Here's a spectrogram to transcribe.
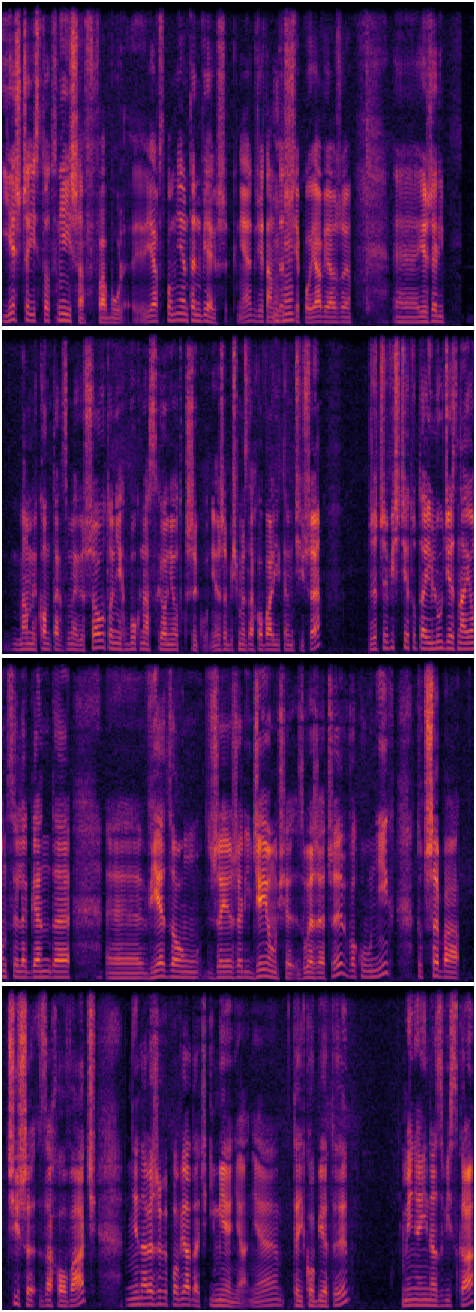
jeszcze istotniejsza w fabule. Ja wspomniałem ten wierszyk, nie? gdzie tam też się pojawia, że e, jeżeli mamy kontakt z Mary Show, to niech Bóg nas chroni od krzyku, nie? żebyśmy zachowali tę ciszę. Rzeczywiście tutaj ludzie znający legendę e, wiedzą, że jeżeli dzieją się złe rzeczy wokół nich, to trzeba ciszę zachować. Nie należy wypowiadać imienia nie, tej kobiety, imienia i nazwiska.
